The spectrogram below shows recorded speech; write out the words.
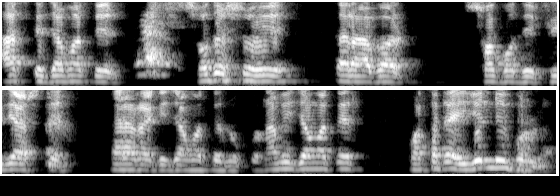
আজকে জামাতের সদস্য হয়ে তারা আবার শপথে ফিরে আসতেন। তারা নাকি জামাতের রোপণ আমি জামাতের কথাটা এই জন্যই বললাম।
